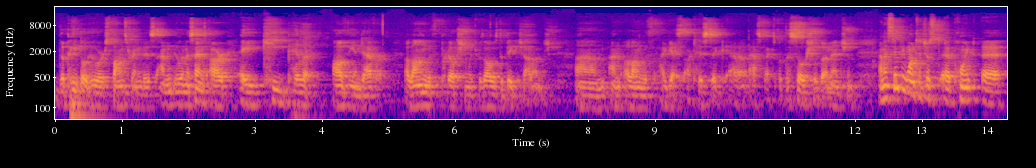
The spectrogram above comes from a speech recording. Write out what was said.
the people who are sponsoring this and who, in a sense, are a key pillar of the endeavour, along with production, which was always the big challenge, um, and along with, I guess, artistic uh, aspects, but the social dimension. And I simply want to just uh, point uh,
